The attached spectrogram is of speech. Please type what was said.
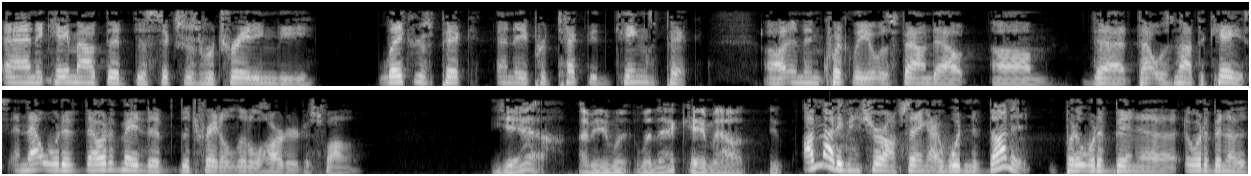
and it came out that the Sixers were trading the Lakers pick and a protected Kings pick, uh, and then quickly it was found out um, that that was not the case, and that would have that would have made the, the trade a little harder to swallow. Yeah, I mean when when that came out, it, I'm not even sure I'm saying I wouldn't have done it, but it would have been a it would have been a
